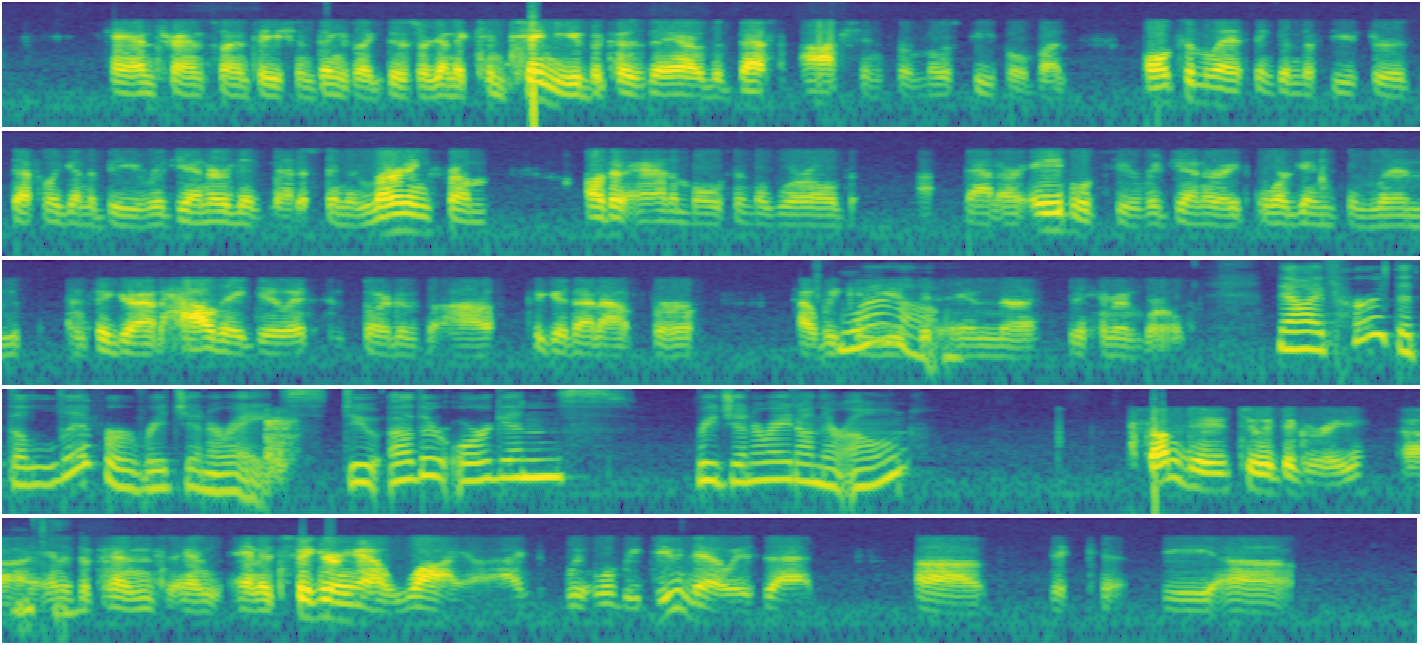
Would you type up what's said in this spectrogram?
hand transplantation, things like this are going to continue because they are the best option for most people. But ultimately, I think in the future, it's definitely going to be regenerative medicine and learning from other animals in the world uh, that are able to regenerate organs and limbs and figure out how they do it and sort of uh, figure that out for how we can Wow. use it in uh, the human world. Now, I've heard that the liver regenerates. Do other organs regenerate on their own? Some do to a degree, uh, and it depends, and, and it's figuring out why. I, what we do know is that uh, the the, uh,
